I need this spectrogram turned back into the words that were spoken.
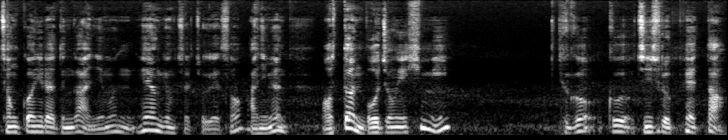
정권이라든가 아니면 해양경찰 쪽에서 아니면 어떤 모종의 힘이 그거 그 진실을 은폐했다.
